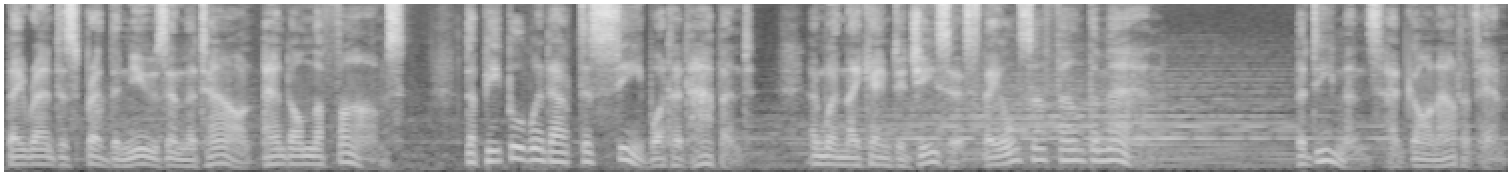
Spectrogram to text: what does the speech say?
they ran to spread the news in the town and on the farms. The people went out to see what had happened, and when they came to Jesus, they also found the man. The demons had gone out of him,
